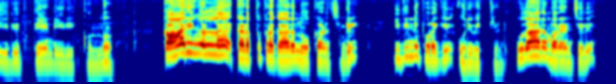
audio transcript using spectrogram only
ഇരുത്തേണ്ടിയിരിക്കുന്നു കാര്യങ്ങളിലെ കിടപ്പ് പ്രകാരം നോക്കുകയാണെന്ന് വെച്ചെങ്കിൽ ഇതിന്റെ പുറകിൽ ഒരു വ്യക്തിയുണ്ട്. ഉദാഹരണം പറയുകയാണെന്ന് വെച്ചാൽ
